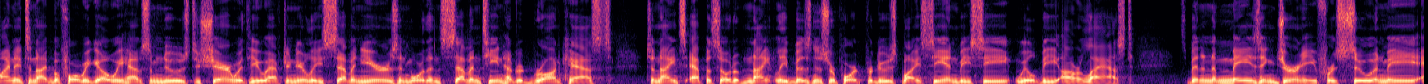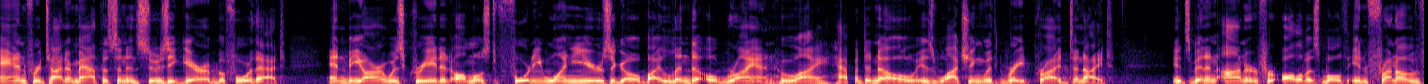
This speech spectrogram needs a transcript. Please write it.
Finally, tonight, before we go, we have some news to share with you. After nearly seven years and more than 1,700 broadcasts, tonight's episode of Nightly Business Report, produced by CNBC, will be our last. It's been an amazing journey for Sue and me, and for Tyler Mathisen and Susie Gharib before that. NBR was created almost 41 years ago by Linda O'Brien, who I happen to know is watching with great pride tonight. It's been an honor for all of us, both in front of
